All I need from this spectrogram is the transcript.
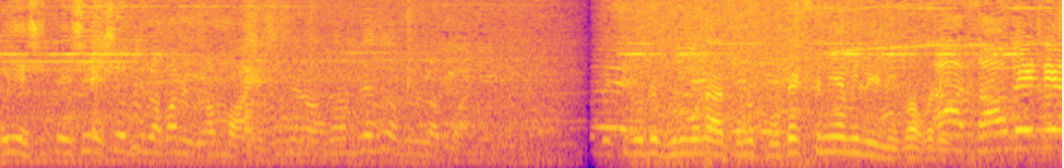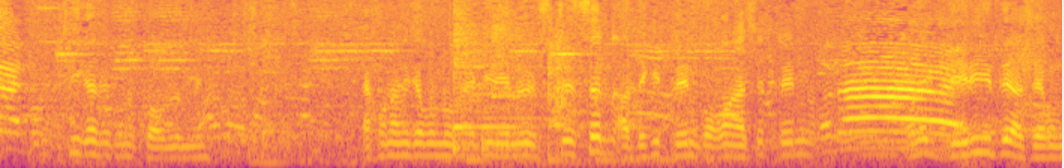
ওই এসিতে এসে এসে অব্দি লম্বা লম্বা হয়। এসে লম্বা লম্বা হয়। বেশি রোদে ঘুরবো না আর কোনো প্রোটেকশনই আমি নিইনি বাবারে। ঠিক আছে কোনো প্রবলেম নেই। এখন আমি যাব নৈহাটি রেলওয়ে স্টেশন আর দেখি ট্রেন কখন আছে। ট্রেন অনেক দেরিতে আছে এখন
